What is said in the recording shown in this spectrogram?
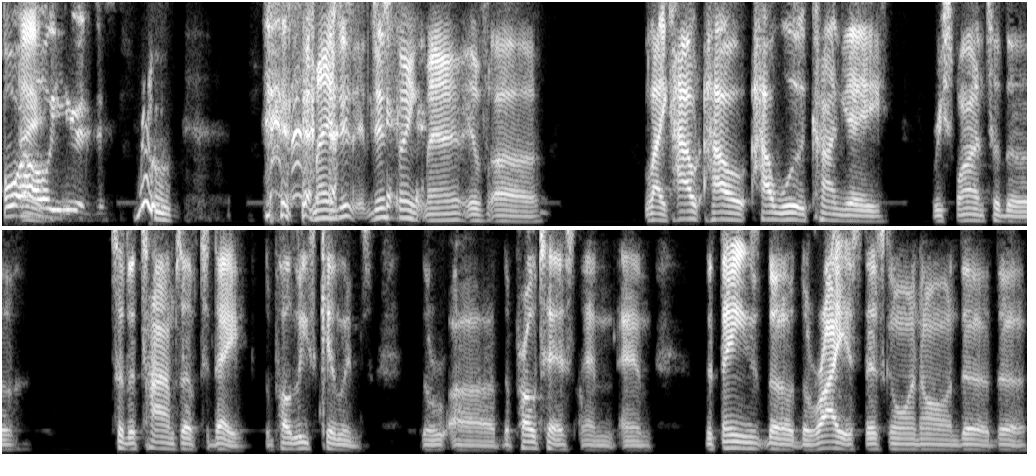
Four Hey. whole years just man, just just think, man, if uh like how how how would Kanye respond to the to the times of today, the police killings, the uh the protests and and the things the the riots that's going on, the the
